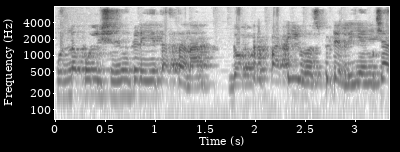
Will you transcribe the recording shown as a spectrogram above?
पुन्हा पोलीस स्टेशनकडे येत असताना डॉक्टर पाटील हॉस्पिटल यांच्या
